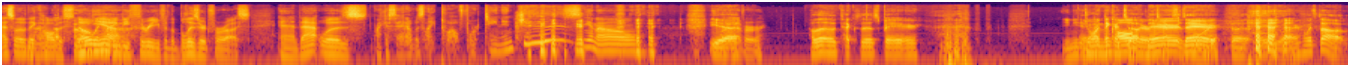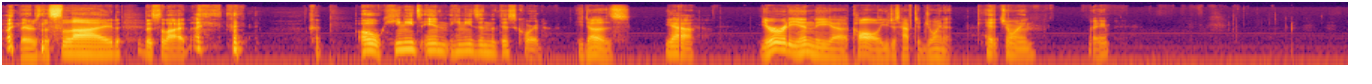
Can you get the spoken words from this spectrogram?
That's what they called uh, the oh, snow in '93 for the blizzard for us. And that was, like I said, it was like 12, 14 inches, you know, Yeah. whatever. Hello, Texas Bear. You need to Yeah, join I the call there, there, Texas there. The, there you are. What's up? There's the slide. the slide. oh, he needs in. He needs in the Discord. He does. Yeah, You're already in the uh, call. You just have to join it. hit join. Right.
